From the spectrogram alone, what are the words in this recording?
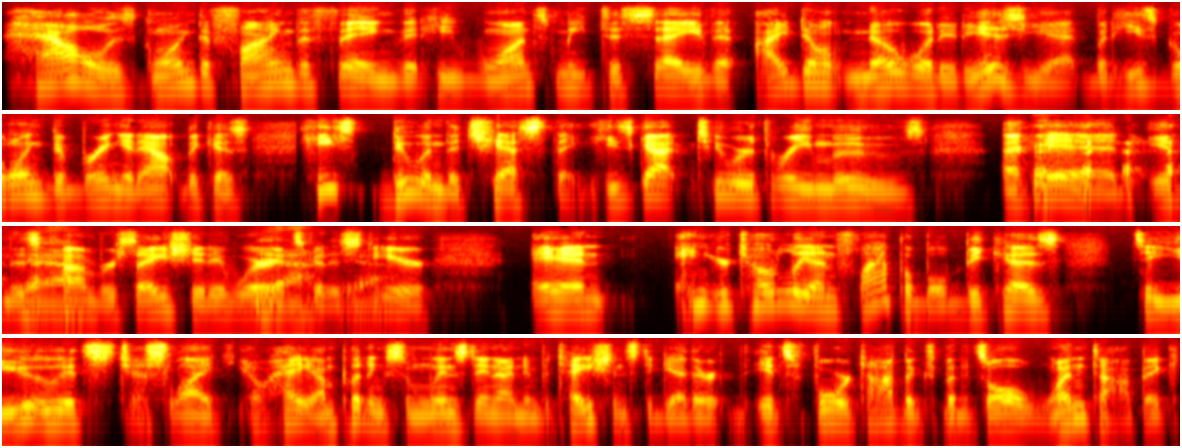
Hal is going to find the thing that he wants me to say that I don't know what it is yet, but he's going to bring it out because he's doing the chess thing. He's got two or three moves ahead in this yeah. conversation and where yeah, it's going to yeah. steer. And and you're totally unflappable because to you it's just like you know hey i'm putting some wednesday night invitations together it's four topics but it's all one topic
